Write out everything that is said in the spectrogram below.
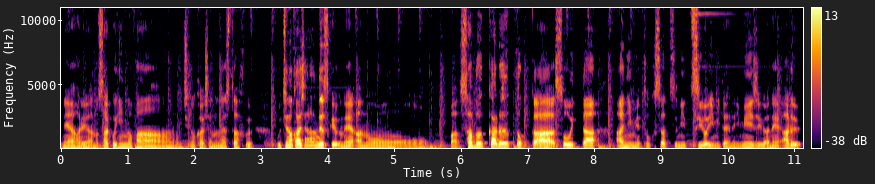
ね、やはりあの作品のファン、うちの会社のね、スタッフ、うちの会社なんですけどね、あのー、まあ、サブカルとか、そういったアニメ特撮に強いみたいなイメージがね、ある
